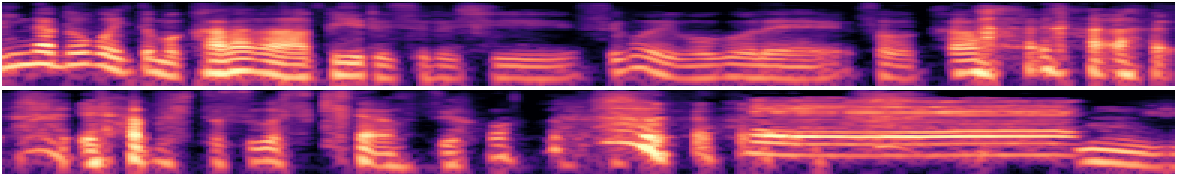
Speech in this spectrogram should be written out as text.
みんなどこ行っても神奈川アピールするし、すごい僕ね、そう、神奈川選ぶ人すごい好きなんですよ。へーうん。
